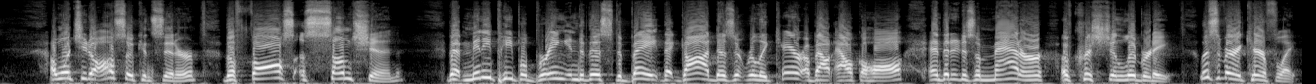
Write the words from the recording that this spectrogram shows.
I want you to also consider the false assumption that many people bring into this debate that God doesn't really care about alcohol and that it is a matter of Christian liberty. Listen very carefully.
